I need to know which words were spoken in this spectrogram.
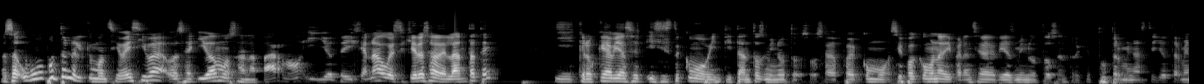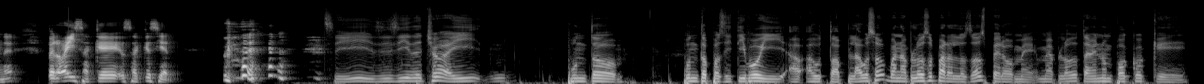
O sea, hubo un punto en el que Monsiváis iba, o sea, íbamos a la par, ¿no? Y yo te dije, no, güey, si quieres adelántate. Y creo que habías, hiciste como veintitantos minutos. O sea, fue como, sí fue como una diferencia de 10 minutos entre que tú terminaste y yo terminé. Pero ahí saqué, saqué 100. Sí, sí, sí. De hecho, ahí punto, punto positivo y autoaplauso. Bueno, aplauso para los dos, pero me, me aplaudo también un poco que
